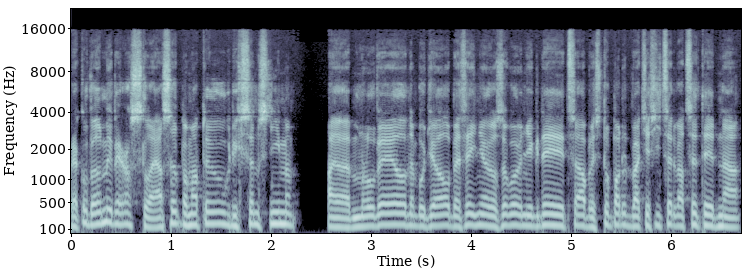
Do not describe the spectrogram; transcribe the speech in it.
jako velmi vyrostl. Já se pamatuju, když jsem s ním eh, mluvil nebo dělal veřejně rozhovor někdy třeba v listopadu 2021,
